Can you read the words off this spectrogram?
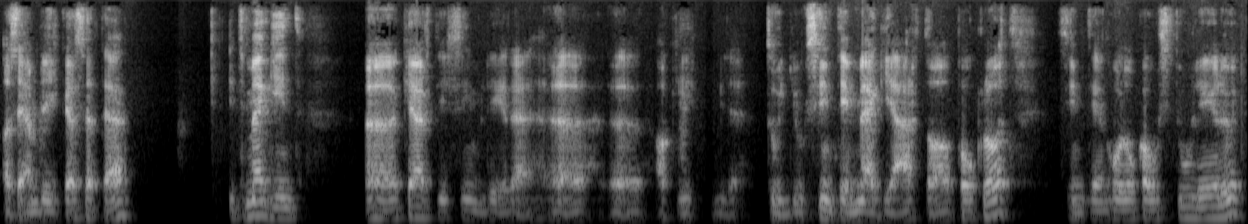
az emlékezete. Itt megint Kerti Imrére, aki ugye, tudjuk, szintén megjárta a poklot, szintén holokauszt túlélő,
